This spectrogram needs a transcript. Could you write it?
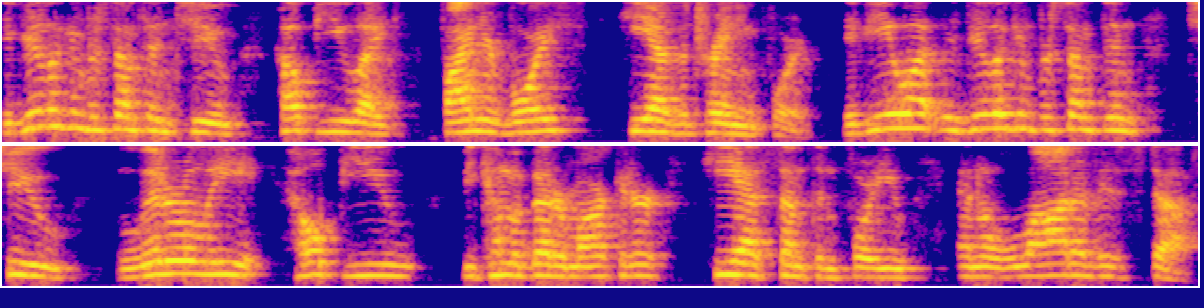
If you're looking for something to help you like find your voice, he has a training for it. If you want, if you're looking for something to literally help you become a better marketer, he has something for you. And a lot of his stuff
